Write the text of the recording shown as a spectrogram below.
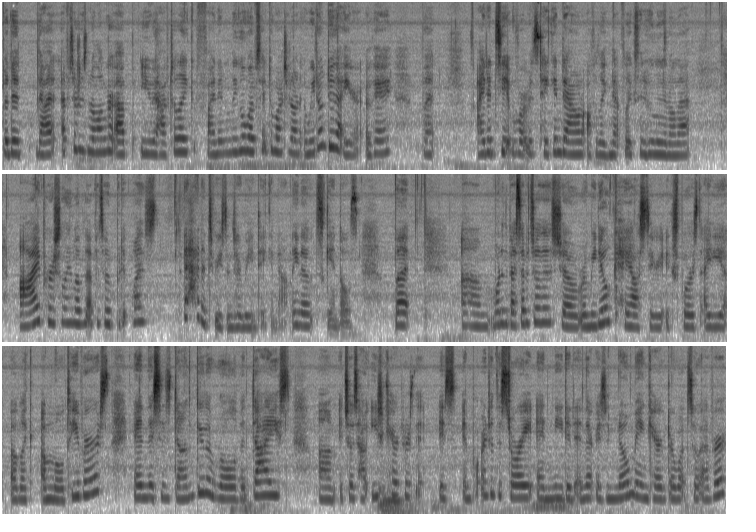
but that episode is no longer up. You have to like find an illegal website to watch it on, and we don't do that here, okay? But I did see it before it was taken down off of like Netflix and Hulu and all that. I personally love the episode, but it was it had its reasons for being taken down. You know, scandals, but um, one of the best episodes of the show, Remedial Chaos Theory, explores the idea of like a multiverse, and this is done through the roll of a dice. Um, it shows how each character is important to the story and needed, and there is no main character whatsoever.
